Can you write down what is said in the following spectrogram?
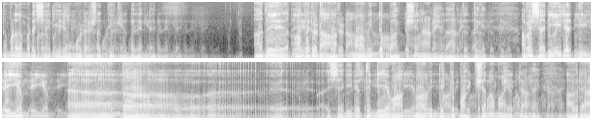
നമ്മൾ നമ്മുടെ ശരീരം കൂടെ ശ്രദ്ധിക്കേണ്ടതുണ്ട് അത് അവരുടെ ആത്മാവിന്റെ ഭക്ഷണാണ് യഥാർത്ഥത്തിൽ. അവ ശരീരത്തിന്റെയും എന്താ ആത്മാവിന്റെ ഒക്കെ ഭക്ഷണമായിട്ടാണ് അവർ ആ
